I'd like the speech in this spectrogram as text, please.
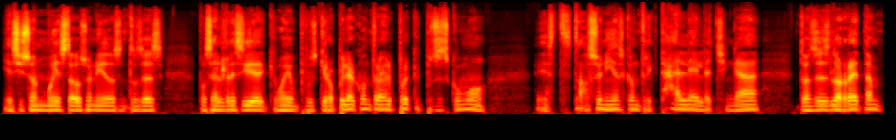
y así son muy Estados Unidos. Entonces, pues él reside, que, oye, pues quiero pelear contra él porque pues es como este, Estados Unidos contra Italia y la chingada. Entonces lo retan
